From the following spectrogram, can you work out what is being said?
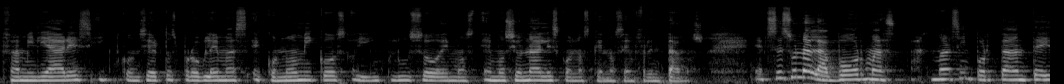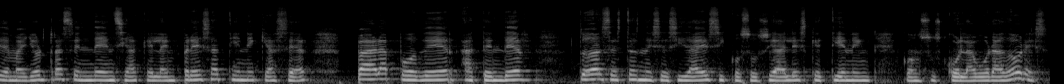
familiares y con ciertos problemas económicos e incluso emocionales con los que nos enfrentamos. Entonces es una labor más, más importante y de mayor trascendencia que la empresa tiene que hacer para poder atender todas estas necesidades psicosociales que tienen con sus colaboradores.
